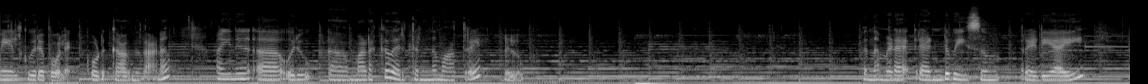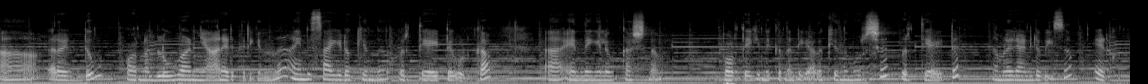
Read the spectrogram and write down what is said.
മേൽക്കൂര പോലെ കൊടുക്കാവുന്നതാണ്. അതിന് ഒരു മടക്ക് വരുത്തണമെന്ന് മാത്രമേ ഉള്ളൂ. ഇപ്പം നമ്മുടെ രണ്ട് പീസും റെഡിയായി. റെഡും ഒരെണ്ണം ബ്ലൂ ആണ് ഞാൻ എടുത്തിരിക്കുന്നത്. അതിന്റെ സൈഡൊക്കെ ഒന്ന് വൃത്തിയായിട്ട് കൊടുക്കാം. എന്തെങ്കിലും കഷ്ണം പുറത്തേക്ക് നിൽക്കുന്നുണ്ടെങ്കിൽ അതൊക്കെ ഒന്ന് മുറിച്ച് വൃത്തിയായിട്ട് നമ്മൾ രണ്ട് പീസും എടുക്കും.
